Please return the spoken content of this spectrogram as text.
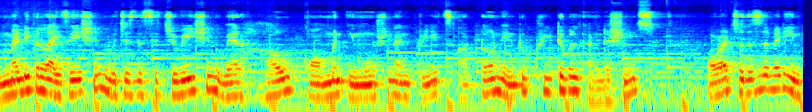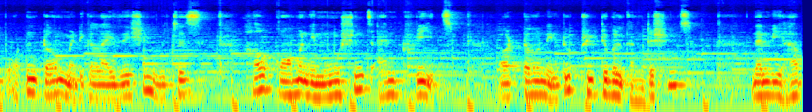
medicalization which is the situation where how common emotion and traits are turned into treatable conditions. Alright so this is a very important term medicalization which is how common emotions and traits are turned into treatable conditions. Then we have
